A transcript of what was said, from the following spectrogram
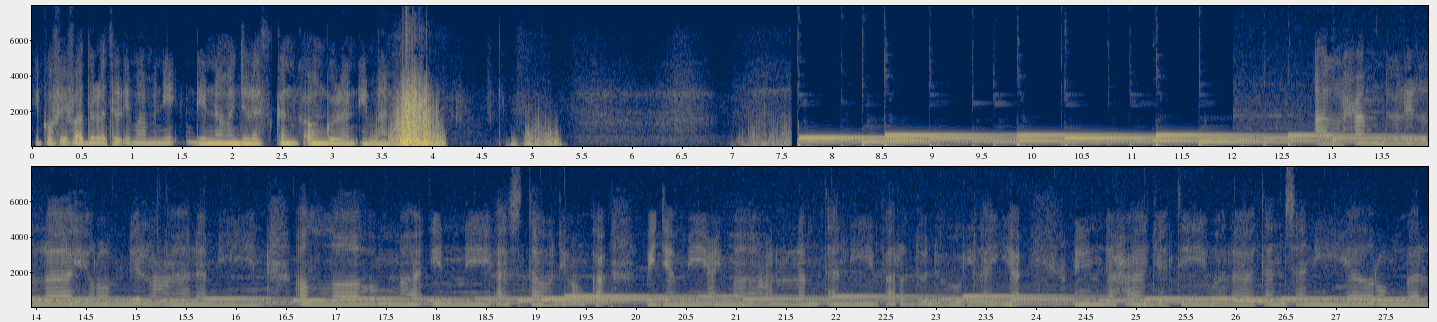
iku fi fadilatil imam ini dina ngajelaskeun keunggulan iman bijami'i ma 'allamtani fardudhu ilayya inda hajati wa la tansani ya rabbal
